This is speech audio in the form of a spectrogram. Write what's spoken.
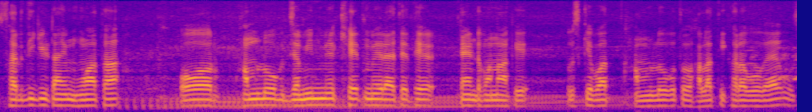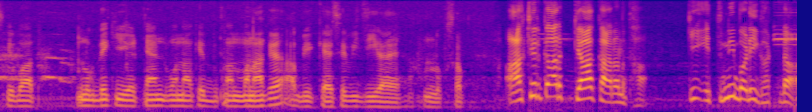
सर्दी की टाइम हुआ था और हम लोग ज़मीन में, खेत में रहते थे, टेंट बना के। उसके बाद हम लोग तो हालत ही ख़राब हो गया। उसके बाद हम लोग देखिए, टेंट बना के, दुकान बना के अभी कैसे भी जी रहा है हम लोग सब। आखिरकार क्या कारण था कि इतनी बड़ी घटना?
